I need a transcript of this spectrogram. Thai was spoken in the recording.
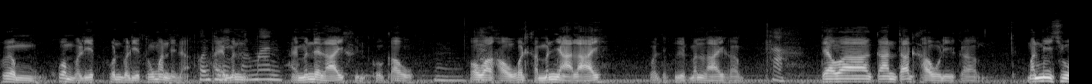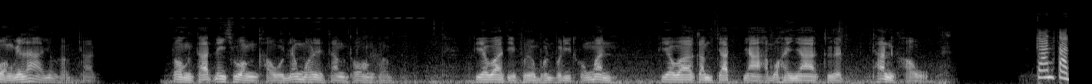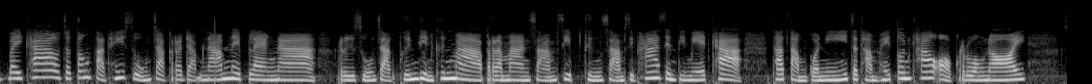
เพิ่มความผลิตผลผลิตของมันนี่นะผลผลิตให้มันของมัน ให้มันได้หลายขึ้นกว่าเก่า อืมเพราะว่าเขาวัดคันมันหญ้าหลายวัชพืชมันหลายครับ ค่ะ แต่ว่าการตัดเขานี่ก็มันมีช่วงเวลาอยู่ครับตัด ต้องตัดในช่วงเขายังไม่ได้ตั้งทองครับ เพียงว่าสิเพิ่มผลผลิตของมัน เพียงว่ากำจัดหญ้าบ่ให้หญ้าเกิดท่านเขา การตัดใบข้าวจะต้องตัดให้สูงจากระดับน้ำในแปลงนา หรือสูงจากพื้นดินขึ้นมาประมาณ 30-35 เซนติเมตรค่ะ ถ้าต่ำกว่านี้จะทำให้ต้นข้าวออกรวงน้อย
